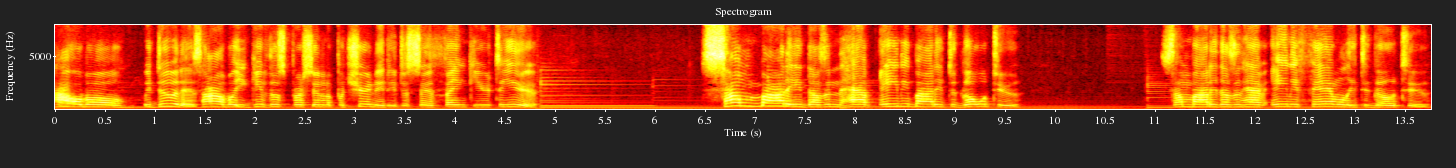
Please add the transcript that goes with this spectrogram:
how about we do this? How about you give this person an opportunity to say thank you to you? Somebody doesn't have anybody to go to. Somebody doesn't have any family to go to.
